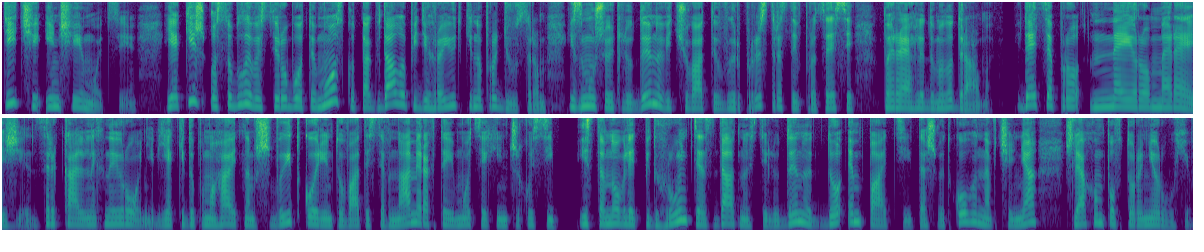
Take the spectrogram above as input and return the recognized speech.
ті чи інші емоції. Які ж особливості роботи мозку так вдало підіграють кінопродюсерам і змушують людину відчувати вир пристрастей в процесі перегляду мелодрами. Йдеться про нейромережі дзеркальних нейронів, які допомагають нам швидко орієнтуватися в намірах та емоціях інших осіб і становлять підґрунтя здатності людини до емпатії та швидкого навчання шляхом повторення рухів.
